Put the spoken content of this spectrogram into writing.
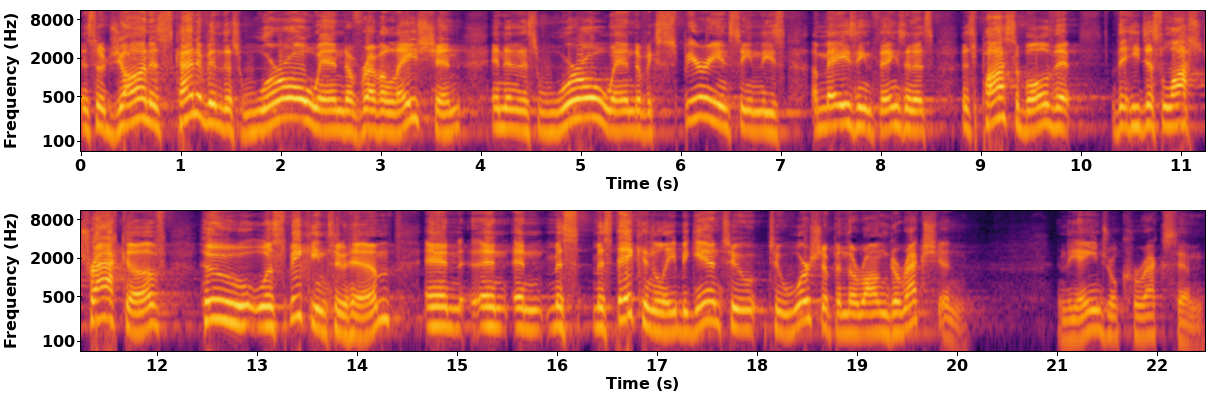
And so John is kind of in this whirlwind of revelation and in this whirlwind of experiencing these amazing things. And it's, it's possible that that, he just lost track of who was speaking to him and, and, and mis- mistakenly began to, to worship in the wrong direction. And the angel corrects him.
